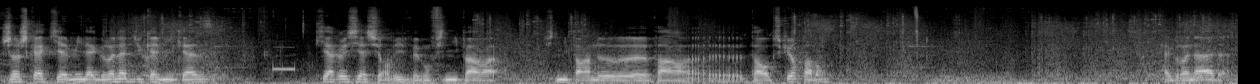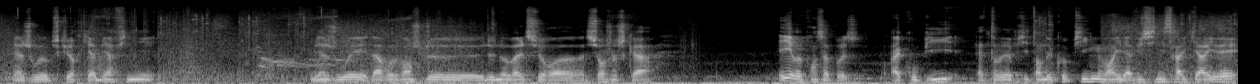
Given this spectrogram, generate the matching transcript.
Joshka qui a mis la grenade du kamikaze. Qui a réussi à survivre, mais bon, fini par... Fini par, un, par, euh, par obscur, pardon. La grenade, bien joué Obscur qui a bien fini. Bien joué la revanche de, de Noval sur, euh, Joshka. Et il reprend sa pause. Accroupi, attendez la petite temps de coping. Bon, il a vu Sinistral qui arrivait.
